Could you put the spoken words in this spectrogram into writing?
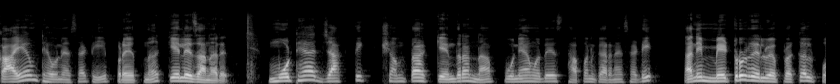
कायम ठेवण्यासाठी प्रयत्न केले जाणार आहेत. मोठ्या जागतिक क्षमता केंद्रांना पुण्यामध्ये स्थापन करण्यासाठी आणि मेट्रो रेल्वे प्रकल्प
